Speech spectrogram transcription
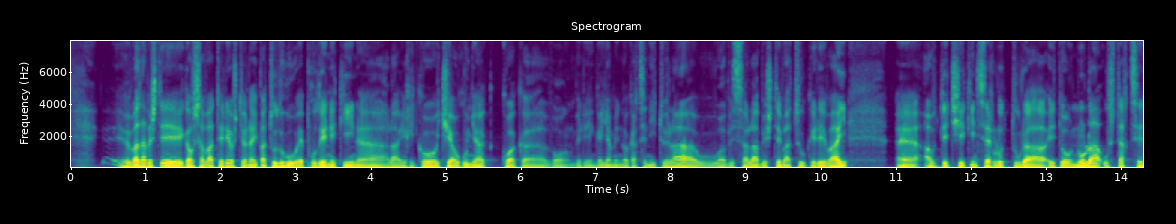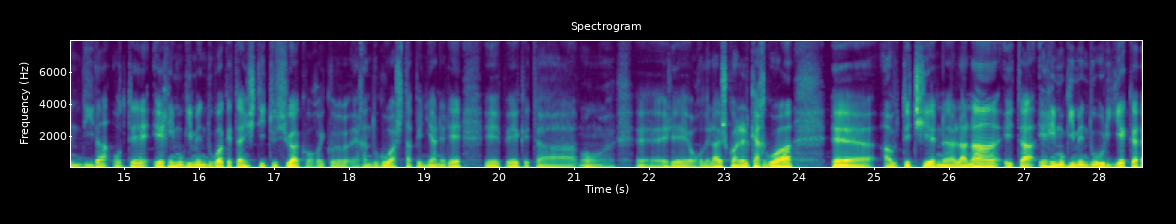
Eh, bada beste gauza bat ere, ostion aipatu dugu, eh, prudenekin, eh, ala, erriko etxea urgunakoak, eh, bon, bere engaiamendoak hartzen dituela, ua bezala beste batzuk ere bai, Eh, haute txekin zer lotura edo nola ustartzen dira ote erri mugimenduak eta instituzioak horreko errandugu astapenean ere EPEK eta bon, eh, ere hor dela eskoal elkargoa eh, haute txien lana eta erri mugimendu horiek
